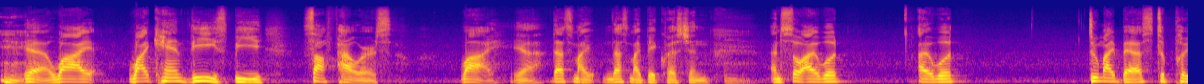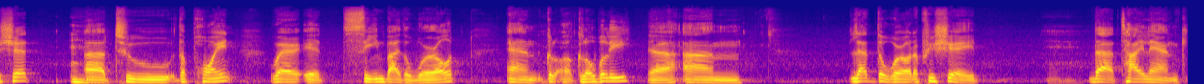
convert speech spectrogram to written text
Yeah. Why? Why can't these be soft powers? Why? Yeah. That's my that's my big question. And so I would, I would do my best to push it uh, to the point where it's seen by the world and uh, globally. Yeah, um, let the world appreciate that Thailand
